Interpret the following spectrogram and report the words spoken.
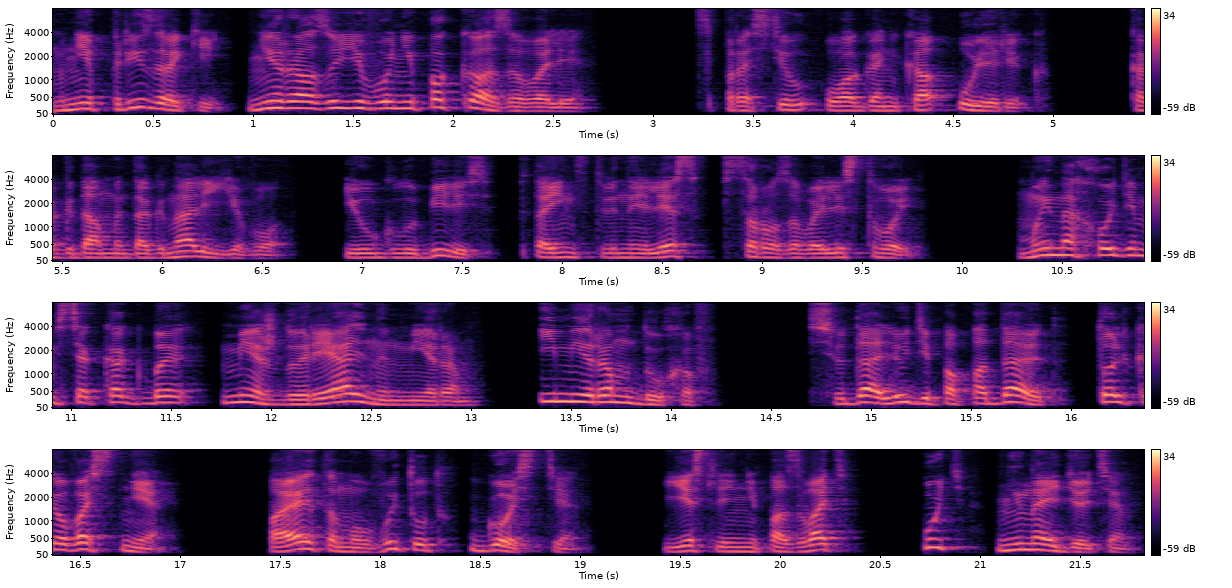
Мне призраки ни разу его не показывали», – спросил у огонька Ульрик, когда мы догнали его и углубились в таинственный лес с розовой листвой. «Мы находимся как бы между реальным миром и миром духов. Сюда люди попадают только во сне, поэтому вы тут гости. Если не позвать, путь не найдете».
